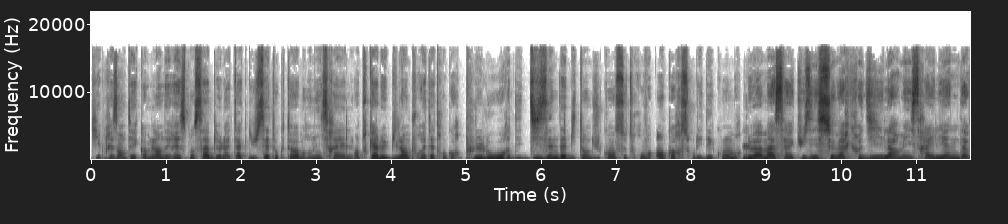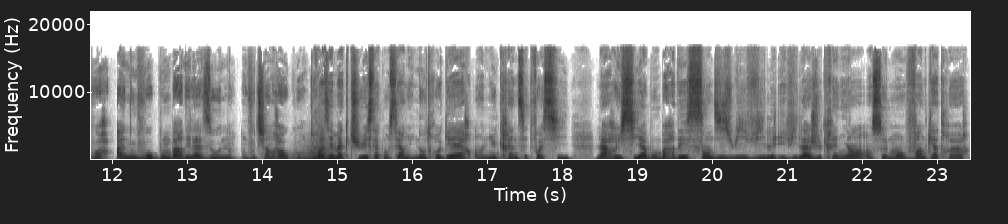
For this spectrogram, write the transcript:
qui est présenté comme l'un des responsables de l'attaque du 7 octobre en Israël. En tout cas, le bilan pourrait être encore plus lourd, des dizaines d'habitants du camp se trouvent encore sous les décombres. Le Hamas a accusé ce mercredi l'armée israélienne d'avoir à nouveau bombardé la zone. On vous tiendra au Troisième actu, et ça concerne une autre guerre, en Ukraine cette fois-ci. La Russie a bombardé 118 villes et villages ukrainiens en seulement 24 heures,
